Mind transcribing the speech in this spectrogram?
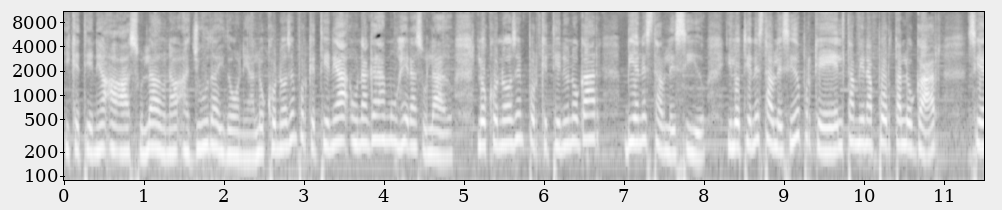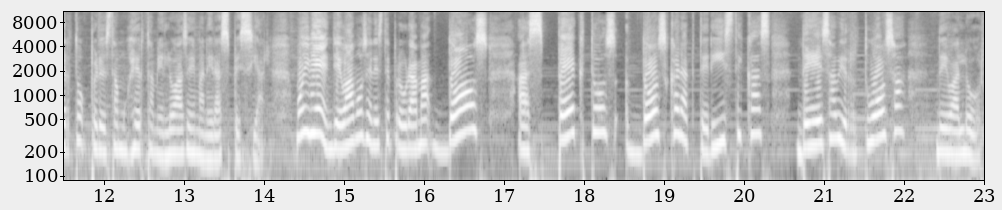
y que tiene a, su lado una ayuda idónea. Lo conocen porque tiene a una gran mujer a su lado. Lo conocen porque tiene un hogar bien establecido. Y lo tiene establecido porque él también aporta al hogar, ¿cierto? Pero esta mujer también lo hace de manera especial. Muy bien, llevamos en este programa dos aspectos, dos características de esa virtuosa de valor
